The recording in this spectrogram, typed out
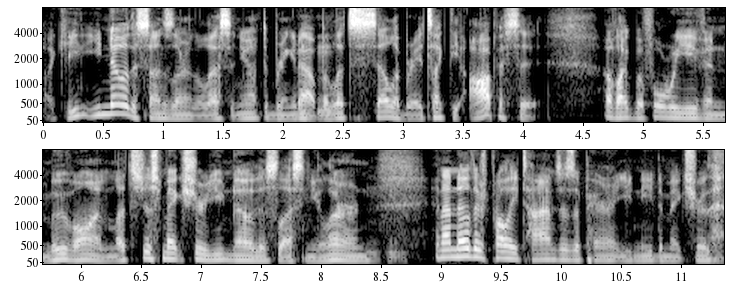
like he, you know the son's learned the lesson. You don't have to bring it out, Mm-hmm. but let's celebrate. It's like the opposite of like before we even move on. Let's just make sure you know this lesson you learned. Mm-hmm. And I know there's probably times as a parent you need to make sure that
